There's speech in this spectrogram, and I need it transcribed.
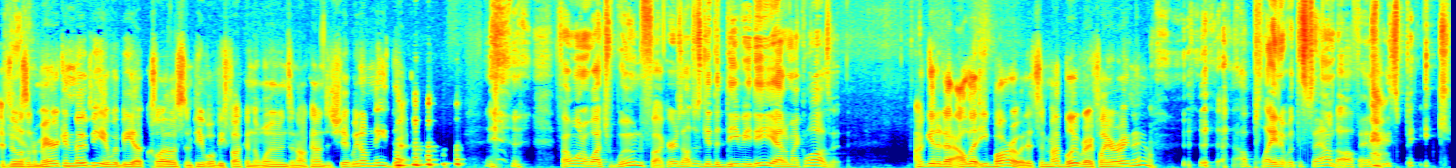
If it was an American movie, it would be up close and people would be fucking the wounds and all kinds of shit. We don't need that. if I want to watch Wound Fuckers, I'll just get the DVD out of my closet. I'll get it out. I'll let you borrow it. It's in my Blu-ray player right now. I'm playing it with the sound off as we speak.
